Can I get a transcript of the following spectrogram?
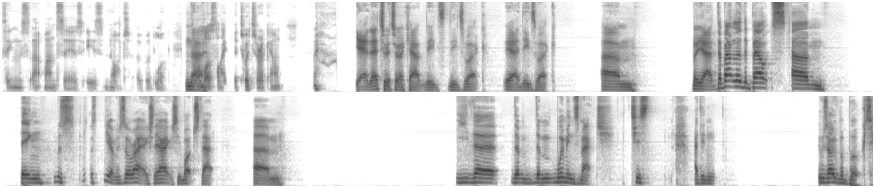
things that man says is not a good look. No, Almost like the Twitter account. yeah, their Twitter account needs needs work. Yeah, it needs work. Um, but yeah, the Battle of the Belts um thing was, was yeah, it was all right actually. I actually watched that. Um, the the the women's match just I didn't. It was overbooked,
